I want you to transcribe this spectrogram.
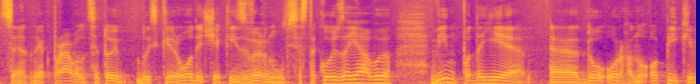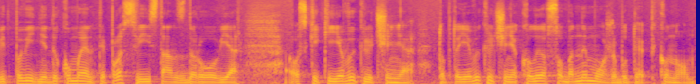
це, як правило, це той близький родич, який звернувся з такою заявою. Він подає е, до органу опіки відповідні документи про свій стан здоров'я, оскільки є виключення, тобто є виключення, коли особа не може бути опікуном.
